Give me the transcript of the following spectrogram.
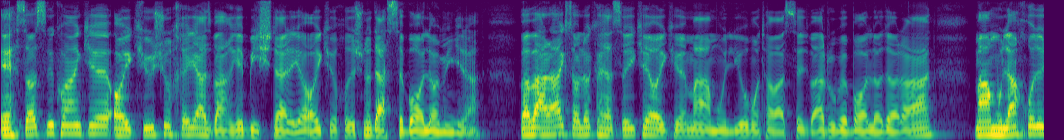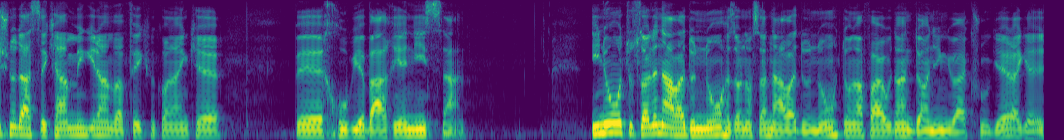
احساس می‌کنن که IQ شون خیلی از بقیه بیشتره یا IQ خودشون رو دست بالا می‌گیرن. و برعکس حالا کسایی که IQ معمولی و متوسط و رو به بالا دارن معمولا خودشون رو دست کم می‌گیرن و فکر می‌کنن که به خوبی بقیه نیستن. اینو تو سال 99 1999 دو نفر بودن دانینگ و کروگر. اگر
